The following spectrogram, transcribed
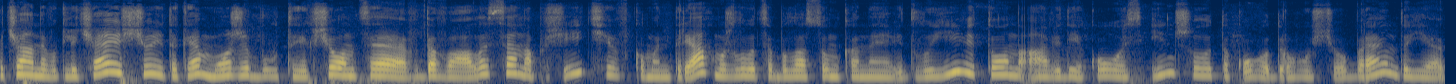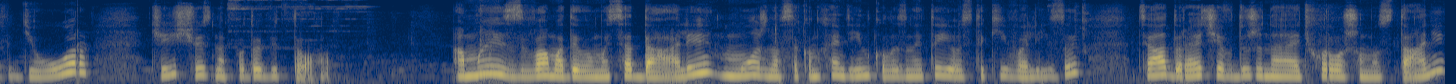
Хоча не виключаю, що і таке може бути. Якщо вам це вдавалося, напишіть в коментарях. Можливо, це була сумка не від Louis Vuitton, а від якогось іншого такого дорогущого бренду, як Dior, чи щось наподобі того. А ми з вами дивимося далі. Можна в секонд-хенді інколи знайти ось такі валізи. Ця, до речі, в дуже навіть хорошому стані,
